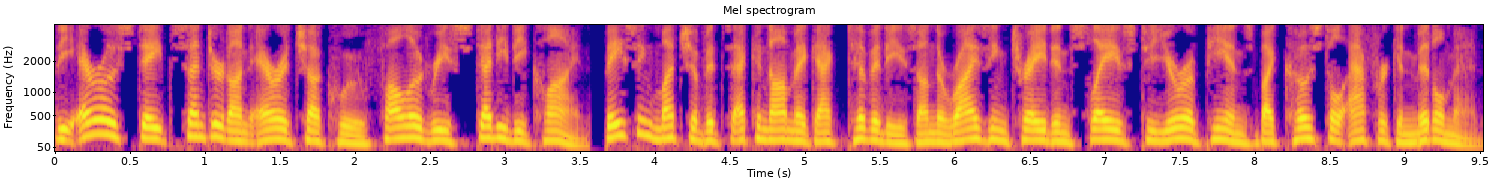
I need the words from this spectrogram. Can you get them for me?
The Aro state centered on Arochukwu followed Nri's steady decline, basing much of its economic activities on the rising trade in slaves to Europeans by coastal African middlemen.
